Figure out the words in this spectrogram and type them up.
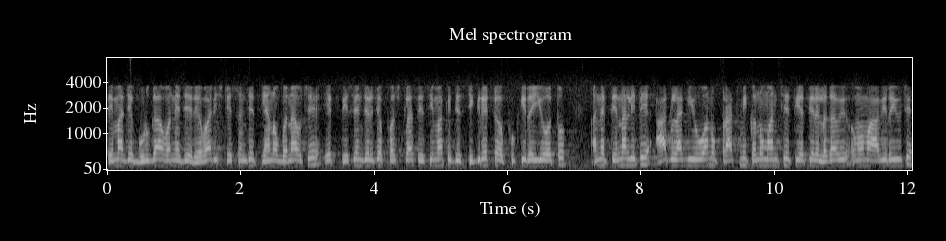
તેમાં જે ગુડગાંવ અને જે રેવારી સ્ટેશન છે, ત્યાંનો બનાવ છે. એક પેસેન્જર છે ફર્સ્ટ ક્લાસ એસીમાં કે જે સિગરેટ ફૂંકી રહ્યો હતો. અને તેના લીધે આગ લાગી હોવાનું પ્રાથમિક અનુમાન છે, તે અત્યારે લગાવવામાં આવી રહ્યું છે.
